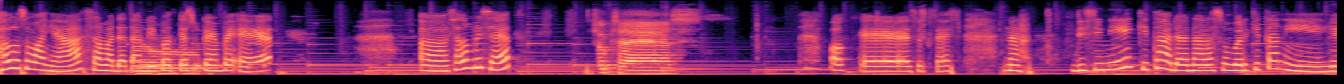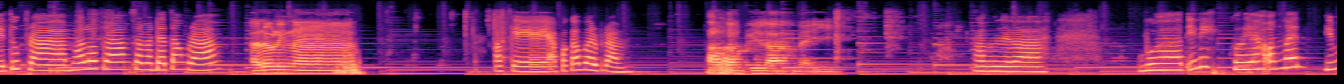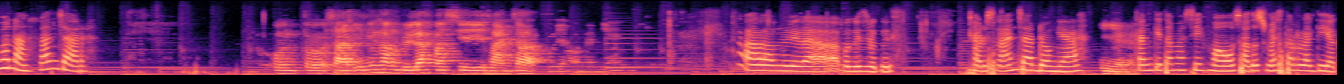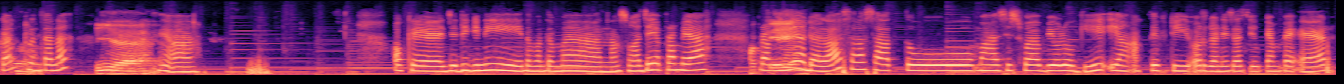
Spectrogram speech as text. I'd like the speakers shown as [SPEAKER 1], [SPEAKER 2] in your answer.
[SPEAKER 1] Halo semuanya, selamat datang halo. di podcast UKMPR. Uh, salam riset.
[SPEAKER 2] Sukses.
[SPEAKER 1] Oke, sukses. Nah, di sini kita ada narasumber kita nih, yaitu Pram. Halo Pram, selamat datang Pram.
[SPEAKER 2] Halo Lina.
[SPEAKER 1] Oke, apa kabar Pram?
[SPEAKER 2] Alhamdulillah baik.
[SPEAKER 1] Alhamdulillah. Buat ini kuliah online gimana? Lancar?
[SPEAKER 2] Untuk saat ini alhamdulillah masih lancar kuliah online-nya.
[SPEAKER 1] Alhamdulillah bagus-bagus. Harus lancar dong ya.
[SPEAKER 2] Iya.
[SPEAKER 1] Kan kita masih mau satu semester lagi ya kan hmm. rencana?
[SPEAKER 2] Iya.
[SPEAKER 1] Ya. Oke, jadi gini teman-teman, langsung aja ya Pram ya. Oke. Pram ini adalah salah satu mahasiswa biologi yang aktif di organisasi UKMPR.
